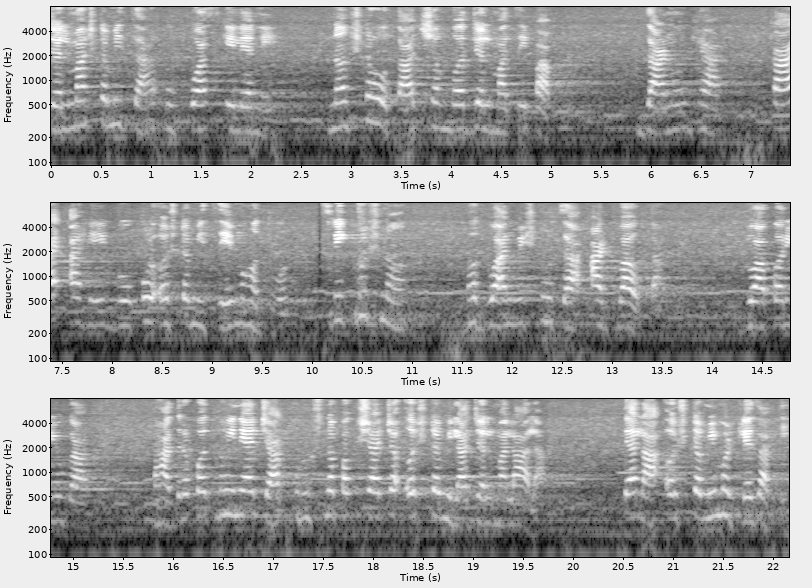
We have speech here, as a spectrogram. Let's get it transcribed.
जन्माष्टमीचा उपवास केल्याने नष्ट होतात शंभर जन्माचे पाप. जाणून घ्या काय आहे गोकुळ अष्टमीचे महत्त्व? श्रीकृष्ण भगवान विष्णूचा आठवा होता. द्वापर युगात भाद्रपद महिन्याच्या कृष्ण पक्षाच्या अष्टमीला जन्माला आला. त्याला अष्टमी म्हटले जाते.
